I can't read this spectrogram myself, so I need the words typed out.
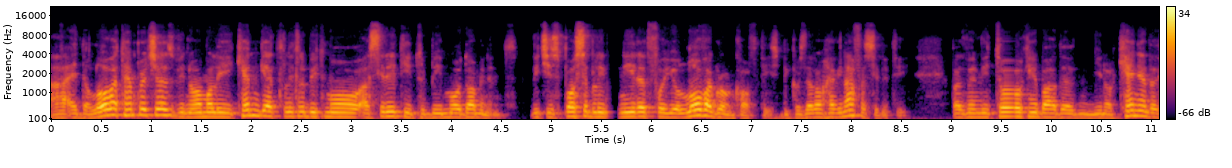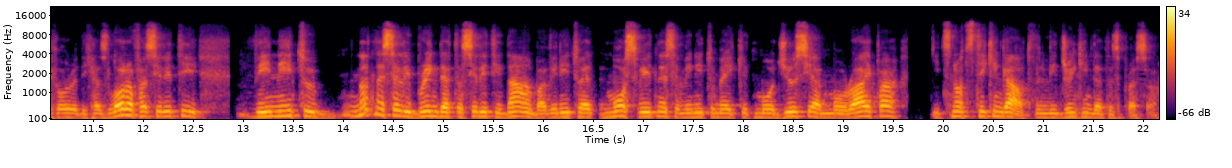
Uh, at the lower temperatures, we normally can get a little bit more acidity to be more dominant, which is possibly needed for your lower grown coffees because they don't have enough acidity. But when we're talking about the, you know, Kenya that already has a lot of acidity, we need to not necessarily bring that acidity down, but we need to add more sweetness and we need to make it more juicy and more riper. It's not sticking out when we're drinking that espresso.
